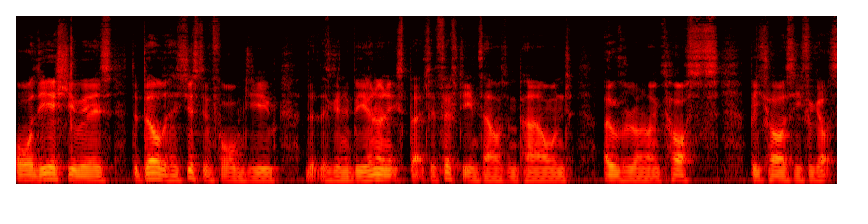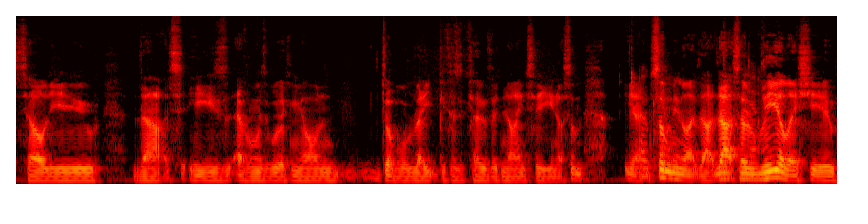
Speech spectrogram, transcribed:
Or the issue is the builder has just informed you that there's going to be an unexpected £15,000 overrun on costs because he forgot to tell you that he's everyone's working on double rate because of COVID nineteen or some, know, okay. something like that. That's a yeah. real issue.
